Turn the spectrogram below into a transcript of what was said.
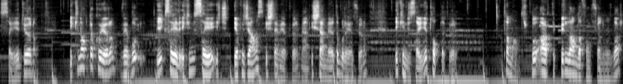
sayı diyorum. İki nokta koyuyorum ve bu ilk sayı ile ikinci sayıyı iç, yapacağımız işlemi yapıyorum. Yani işlemleri de buraya yazıyorum. İkinci sayıyı topla diyorum. Tamamdır. Bu artık bir lambda fonksiyonumuz var.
